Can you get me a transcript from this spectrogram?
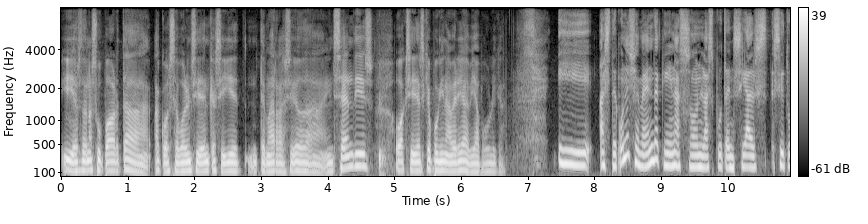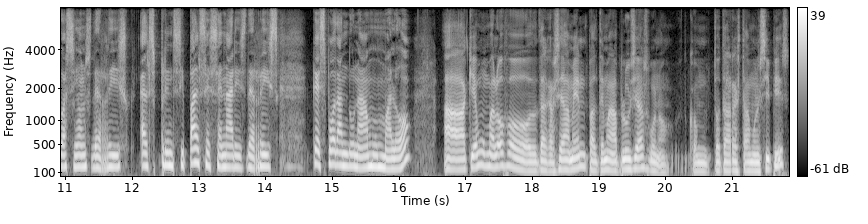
i es dona suport a, a qualsevol incident que sigui tema de relació d'incendis o accidents que puguin haver-hi a via pública. I es té coneixement de quines són les potencials situacions de risc, els principals escenaris de risc que es poden donar amb un meló? Aquí a Montmeló, desgraciadament, pel tema de pluges, bueno, com tota la resta de municipis,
